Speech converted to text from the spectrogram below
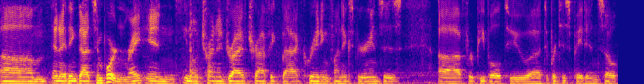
um, and I think that's important, right? In you know trying to drive traffic back, creating fun experiences uh, for people to uh, to participate in. So,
